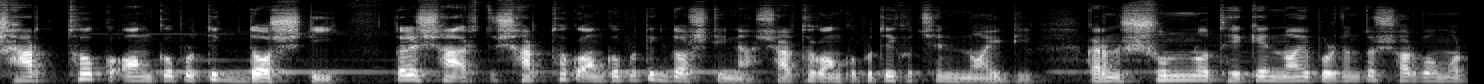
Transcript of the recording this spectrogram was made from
সার্থক অঙ্ক প্রতীক দশটি। তাহলে সার্থক অঙ্ক প্রতীক দশটি না, সার্থক অঙ্ক প্রতীক হচ্ছে নয়টি। কারণ শূন্য থেকে নয় পর্যন্ত সর্বমোট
